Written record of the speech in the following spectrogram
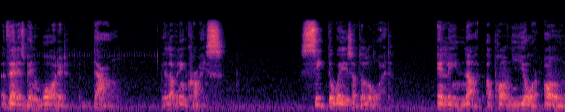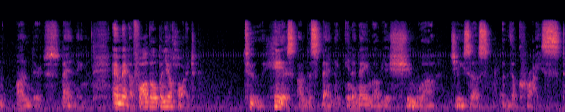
that has been watered down. Beloved in Christ, seek the ways of the Lord and lean not upon your own understanding. And may the Father open your heart to his understanding in the name of Yeshua, Jesus the Christ.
